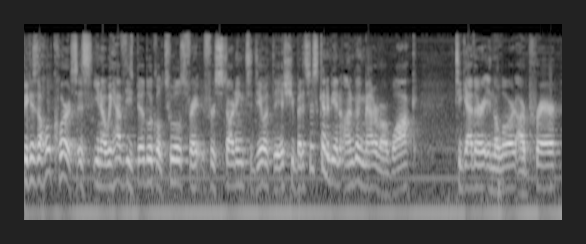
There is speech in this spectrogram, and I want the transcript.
because the whole course is you know we have these biblical tools for for starting to deal with the issue, but it's just going to be an ongoing matter of our walk together in the Lord, our prayer.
